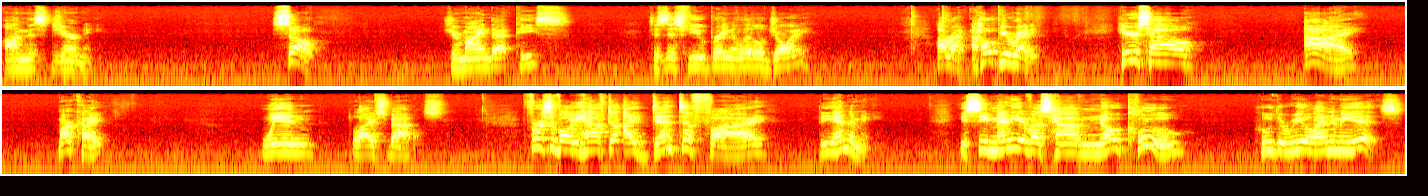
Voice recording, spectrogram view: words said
on this journey. So, is your mind at peace? Does this view bring a little joy? All right, I hope you're ready. Here's how I, Mark Height, win life's battles. First of all, you have to identify the enemy. You see, many of us have no clue who the real enemy is.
